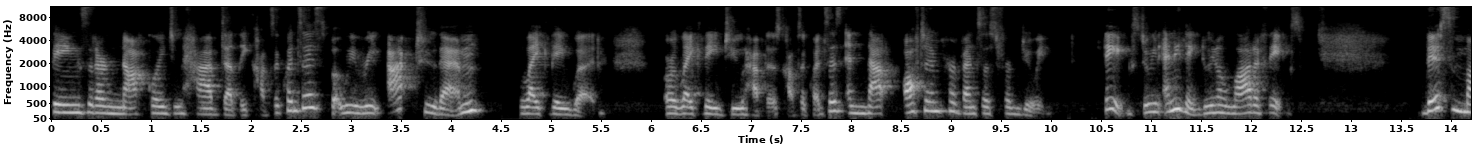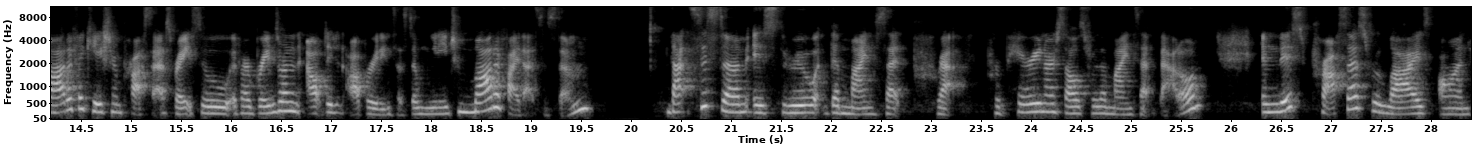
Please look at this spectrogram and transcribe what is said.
things that are not going to have deadly consequences, but we react to them like they would or like they do have those consequences. And that often prevents us from doing things, doing anything, doing a lot of things this modification process, right? So if our brains are on an outdated operating system, we need to modify that system. That system is through the mindset prep, preparing ourselves for the mindset battle. And this process relies on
